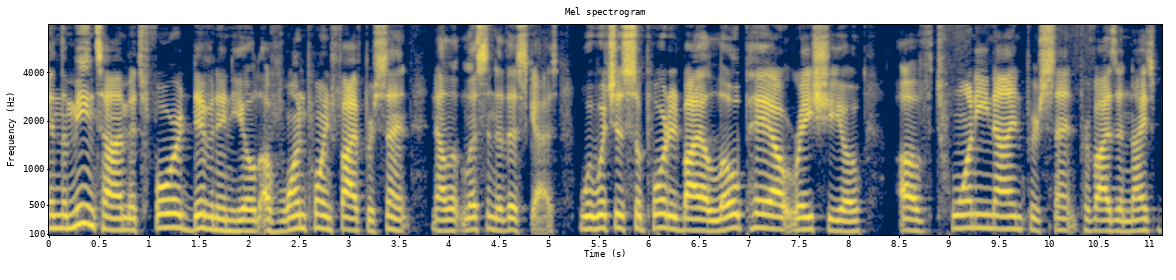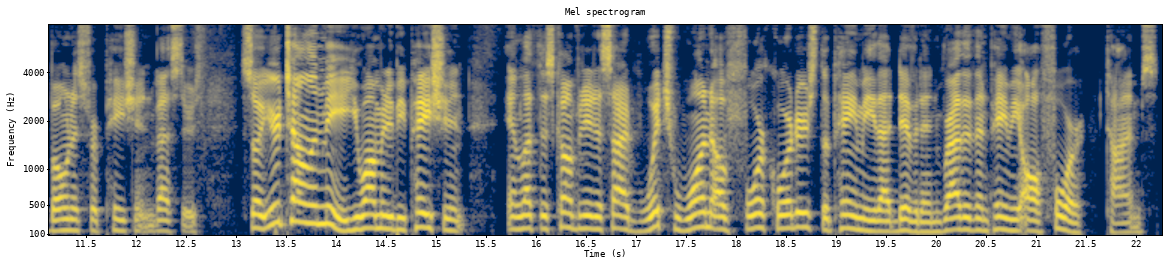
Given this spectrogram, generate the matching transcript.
In the meantime, its forward dividend yield of 1.5%. Now listen to this, guys, which is supported by a low payout ratio of 29% provides a nice bonus for patient investors. So you're telling me you want me to be patient and let this company decide which one of four quarters to pay me that dividend rather than pay me all four times.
